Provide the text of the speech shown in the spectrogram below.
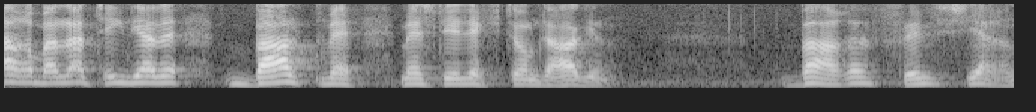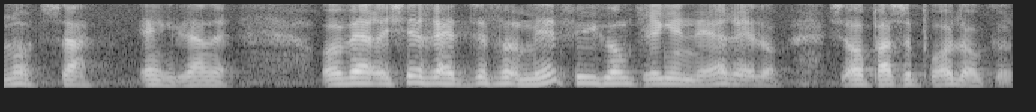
armene av ting de hadde balt med mens de lekte om dagen. Bare fyll stjerner, sa englene, og vær ikke redde, for vi fyker omkring i nærhet og passer på dere.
